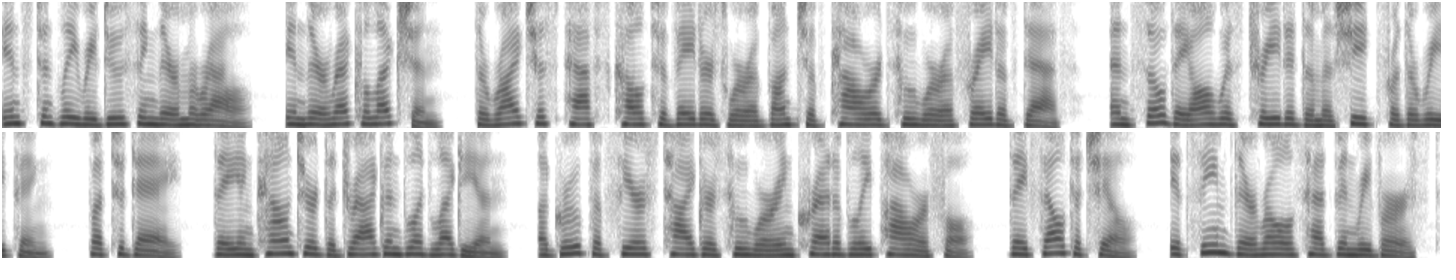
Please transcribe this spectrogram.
instantly reducing their morale. In their recollection, the righteous path's cultivators were a bunch of cowards who were afraid of death, and so they always treated them as sheep for the reaping. But today, they encountered the Dragonblood Legion, a group of fierce tigers who were incredibly powerful. They felt a chill. It seemed their roles had been reversed.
